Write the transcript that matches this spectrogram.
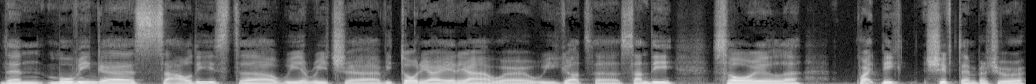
Then moving uh, southeast, uh, we reach uh, Vittoria area where we got sandy soil, quite big shift temperature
